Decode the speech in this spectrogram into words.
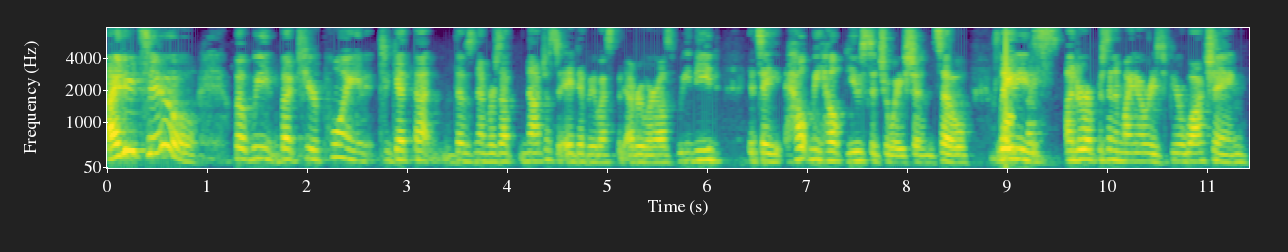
I do too. But we, but to your point, to get that those numbers up, not just at AWS but everywhere else, we need. It's a help me help you situation. So, Exactly. ladies, underrepresented minorities, if you're watching,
